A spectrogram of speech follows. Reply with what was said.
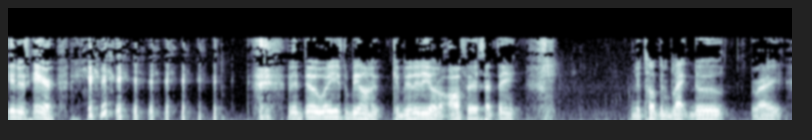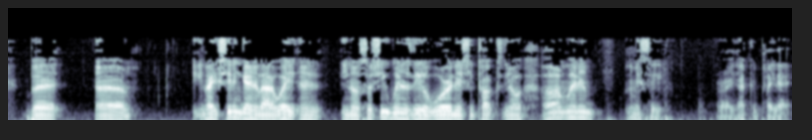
and his hair. the dude, what he used to be on the community or the office, I think. The token black dude, right? But uh, like she didn't gain a lot of weight, and you know, so she wins the award, and then she talks, you know, oh, I'm winning. Let me see. Right, I could play that.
